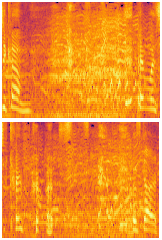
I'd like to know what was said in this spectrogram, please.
Did you come? Everyone should go first. Let's go.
